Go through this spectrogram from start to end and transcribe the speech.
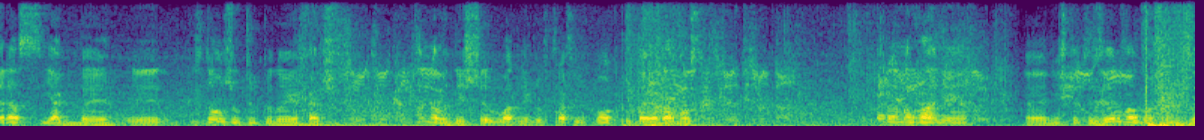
Teraz jakby y, zdążył tylko dojechać, a nawet jeszcze ładnie go trafił w bok. Tutaj Adamos. Paranowanie. E, niestety zerwał gąsienicę.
